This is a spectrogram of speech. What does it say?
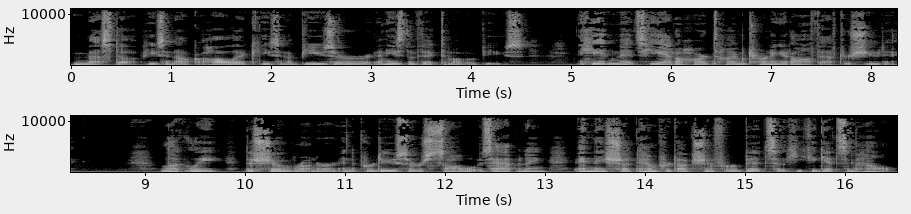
messed up. He's an alcoholic, he's an abuser, and he's the victim of abuse. He admits he had a hard time turning it off after shooting. Luckily, the showrunner and the producers saw what was happening and they shut down production for a bit so he could get some help.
